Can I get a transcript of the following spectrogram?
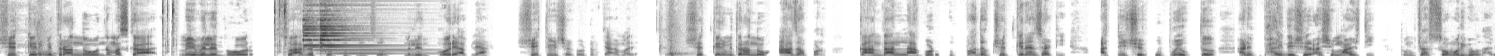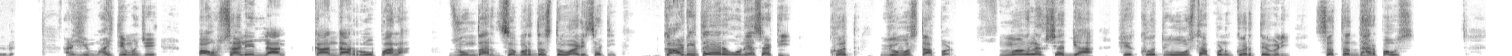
शेतकरी मित्रांनो नमस्कार. मी मिलिंद भोर. स्वागत करतो तुमचं मिलिंद भोर आपल्या शेतीविषयक युट्यूब चॅनलमध्ये शेतकरी मित्रांनो आज आपण कांदा लागवड उत्पादक शेतकऱ्यांसाठी अतिशय उपयुक्त आणि फायदेशीर अशी माहिती तुमच्यासमोर घेऊन आलेलो आहे. आणि ही माहिती म्हणजे पावसाळी लाल कांदा रोपाला जोमदार जबरदस्त वाढीसाठी काडी तयार होण्यासाठी खत व्यवस्थापन. मग लक्षात घ्या हे खत व्यवस्थापन करतेवेळी सततधार पाऊस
